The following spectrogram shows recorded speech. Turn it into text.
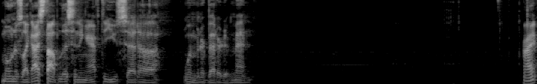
Mona's like, I stopped listening after you said uh, women are better than men. Right?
